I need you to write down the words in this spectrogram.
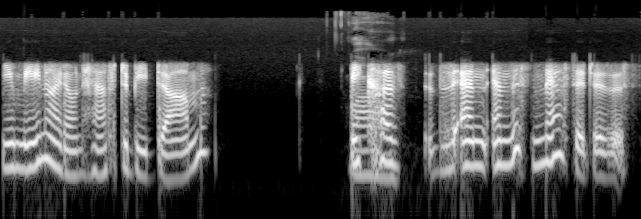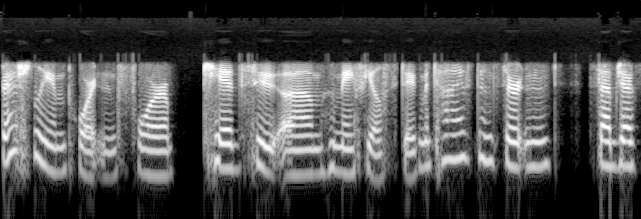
"You mean I don't have to be dumb?" Because wow. and and this message is especially important for kids who um, who may feel stigmatized in certain subjects,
